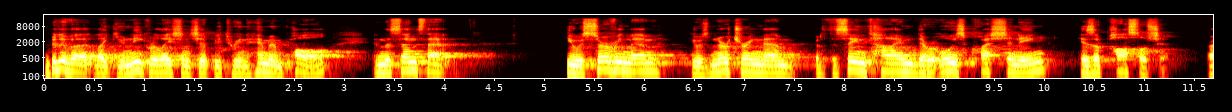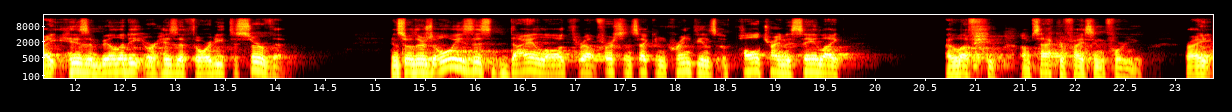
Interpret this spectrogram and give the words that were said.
a bit of a like unique relationship between him and Paul in the sense that he was serving them, he was nurturing them, but at the same time, they were always questioning his apostleship, right? His ability or his authority to serve them. And so there's always this dialogue throughout 1st and 2nd Corinthians of Paul trying to say like, I love you. I'm sacrificing for you, right?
